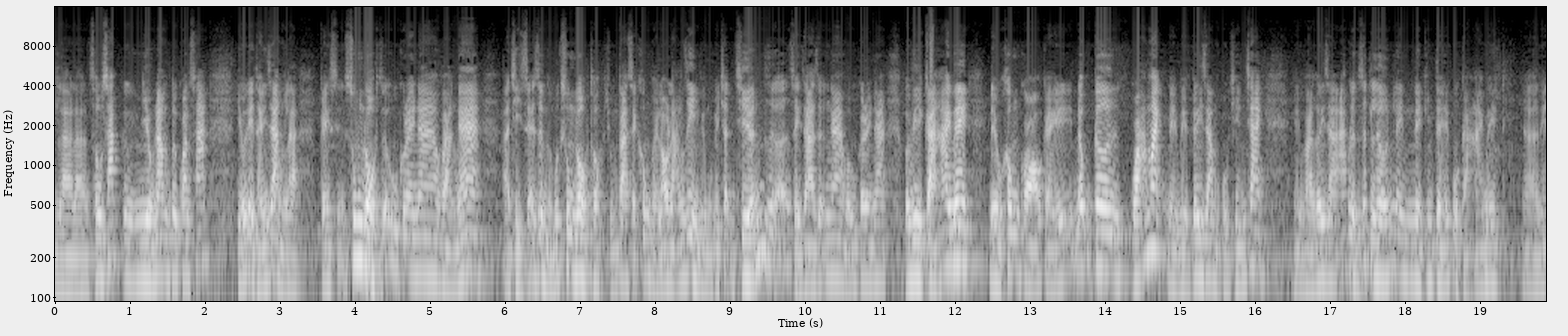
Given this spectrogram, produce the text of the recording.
là là sâu sắc nhiều năm tôi quan sát. Thì có thể thấy rằng là cái xung đột giữa Ukraine và Nga à, chỉ sẽ dừng ở mức xung đột thôi. Chúng ta sẽ không phải lo lắng gì về một cái trận chiến giữa xảy ra giữa Nga và Ukraine. Bởi vì cả hai bên đều không có cái động cơ quá mạnh để việc gây ra một cuộc chiến tranh và gây ra áp lực rất lớn lên nền kinh tế của cả hai bên. À, thì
